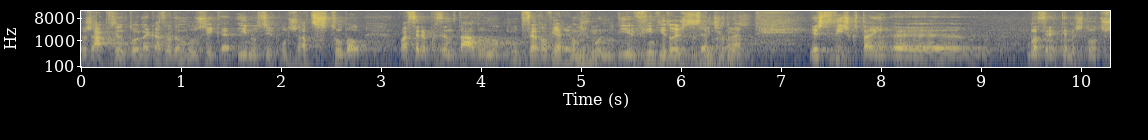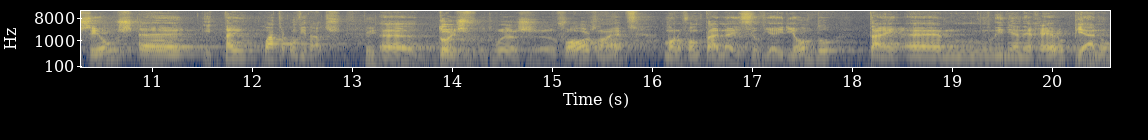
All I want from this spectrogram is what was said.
já apresentou na Casa da Música e no Círculo de Jazz de Setúbal, vai ser apresentado no Clube Ferroviário em Lisboa uhum. no dia 22 de dezembro, 22. não é? Este disco tem uh, uma série de temas todos seus uh, e tem quatro convidados. Uh, dois, duas vozes, não é? Mono Fontana e Silvia Iriondo, tem um, Lilian Herrero, piano,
